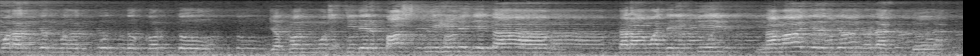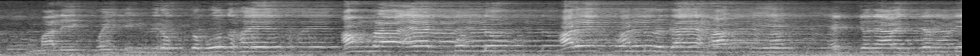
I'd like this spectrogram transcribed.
পড়ার জন্য উদ্বুদ্ধ করত। যখন মসজিদের পাশ দিয়ে হেঁটে যেতাম, তারা আমাদেরকে নামাজের জন্য ডাকতো। মালিক ওই দিন বিরক্ত বোধ হয়ে আমরা এক বন্ধু, আরেক বন্ধুর গায়ে হাত দিয়ে একজনে আরেকজনকে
